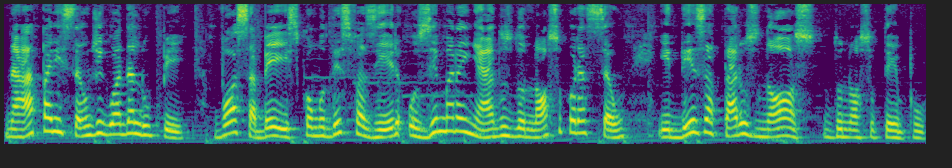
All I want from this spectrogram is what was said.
na aparição de Guadalupe. Vós sabeis como desfazer os emaranhados do nosso coração e desatar os nós do nosso tempo.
